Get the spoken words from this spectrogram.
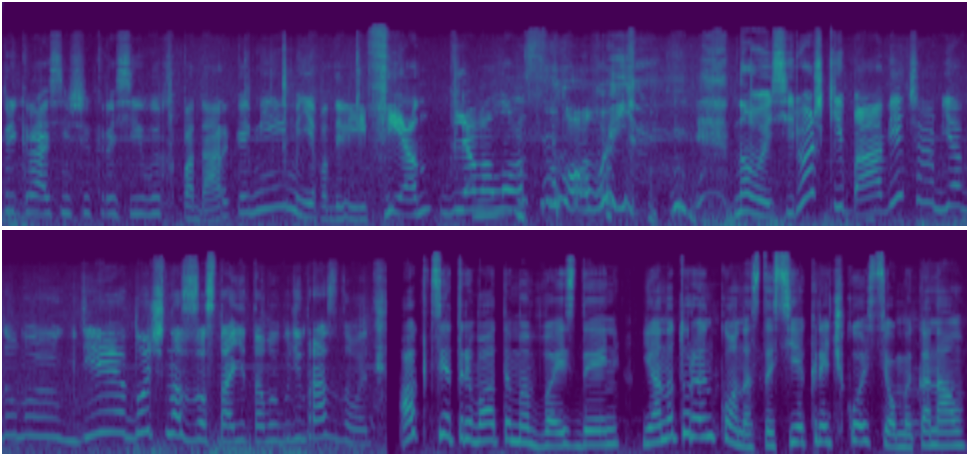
прекраснейших, красивых, подарками. Мне подарили фен для волос новый, новые сережки. А вечером, я думаю, где дочь нас застанет, там мы будем праздновать. Акція триватиме весь день. Яна Туренко, Анастасія Крячко, сьомий канал.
